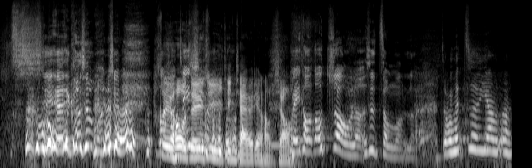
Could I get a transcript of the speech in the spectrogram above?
可是我就 最后这一句听起来有点好笑。眉头都皱了，是怎么了？怎么会这样啊？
